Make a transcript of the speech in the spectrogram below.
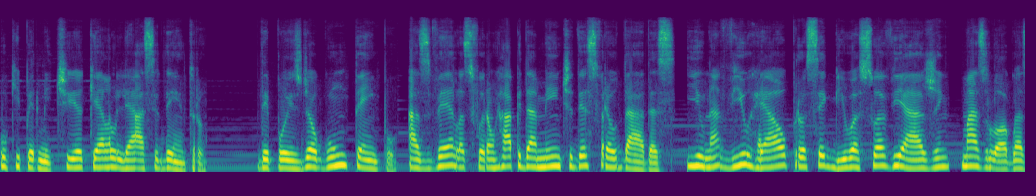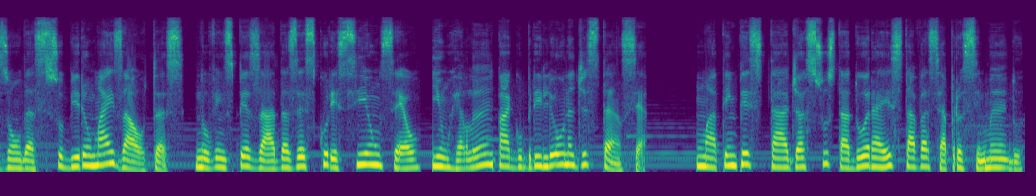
o que permitia que ela olhasse dentro. Depois de algum tempo, as velas foram rapidamente desfraldadas, e o navio real prosseguiu a sua viagem, mas logo as ondas subiram mais altas, nuvens pesadas escureciam o céu, e um relâmpago brilhou na distância. Uma tempestade assustadora estava se aproximando,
